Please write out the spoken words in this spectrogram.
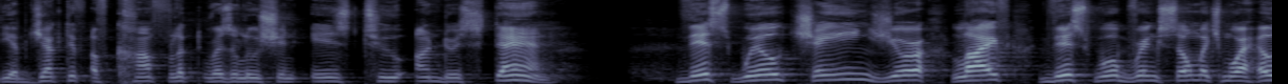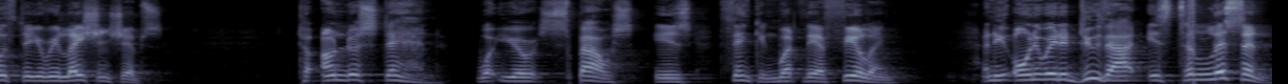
The objective of conflict resolution is to understand. This will change your life. This will bring so much more health to your relationships. To understand what your spouse is thinking, what they're feeling. And the only way to do that is to listen.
